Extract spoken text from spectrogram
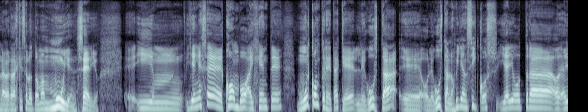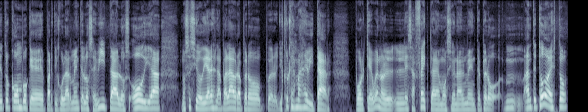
La verdad es que se lo toman muy en serio. Eh, mm, y, en ese combo hay gente muy concreta que le gusta eh, o le gustan los villancicos y hay, otra, hay otro combo que particularmente los evita, los odia. No sé si odiar es la palabra, pero, pero yo creo que es más evitar porque bueno, les afecta emocionalmente. Pero mm, ante todo esto,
